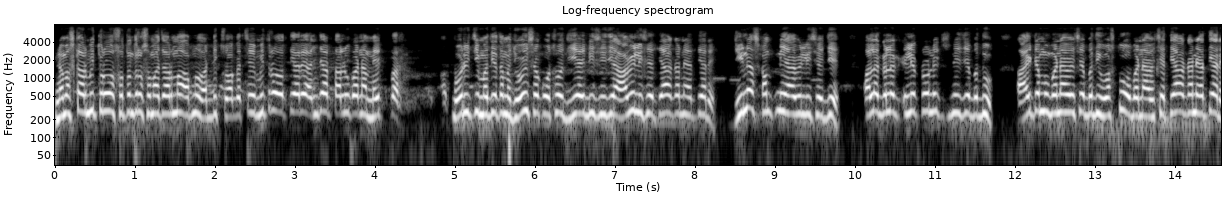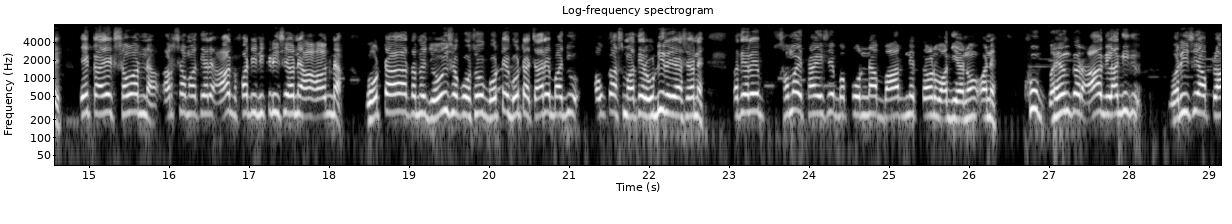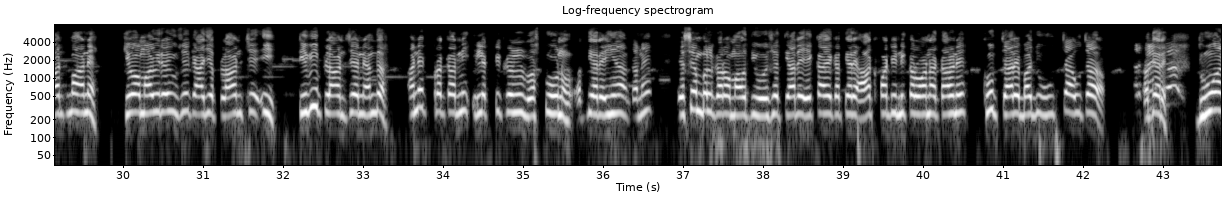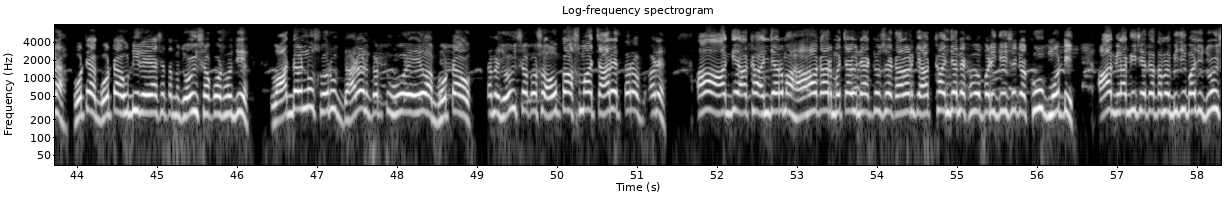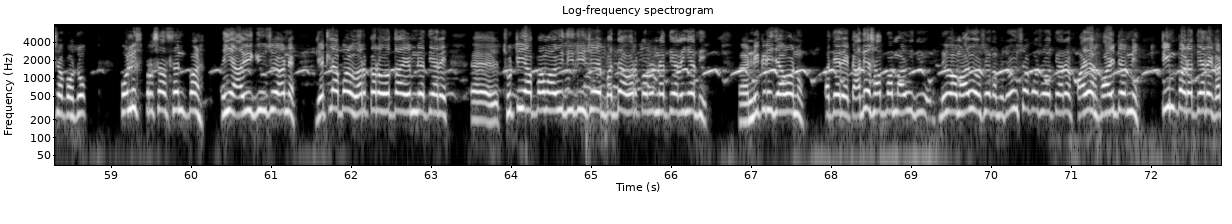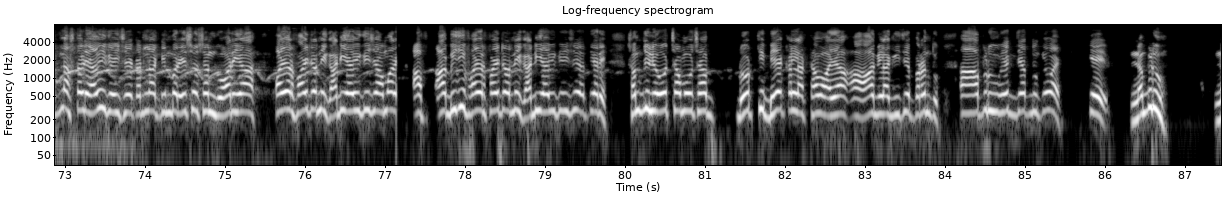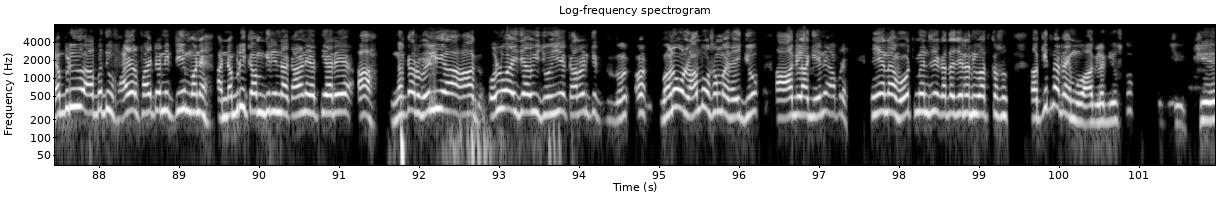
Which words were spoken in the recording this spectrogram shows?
નમસ્કાર મિત્રો, સ્વતંત્ર સમાચારમાં આપનું હાર્દિક સ્વાગત છે. મિત્રો, અત્યારે અંજાર તાલુકાના મેઘ પર, બોરીચી મધ્ય તમે જોઈ શકો છો જીઆઈડીસી જે આવેલી છે, ત્યાં કને અત્યારે જીનસ કંપની આવેલી છે, જે અલગ અલગ ઇલેક્ટ્રોનિક્સની જે બધું આઇટમો બનાવે છે, બધી વસ્તુઓ બનાવે છે. ત્યાં કને અત્યારે એકાએક સવારના અરસામાં અત્યારે આગ ફાટી નીકળી છે અને આ આગના ગોટા તમે જોઈ શકો છો, ગોટે ગોટા ચારે બાજુ અવકાશમાં અત્યારે ઉડી રહ્યા છે અને અત્યારે સમય થાય છે બપોરના બાર ને ત્રણ વાગ્યાનો અને ખૂબ ભયંકર આગ લાગી વરી છે આ પ્લાન્ટમાં અને કહેવામાં આવી રહ્યું છે કે આ જે પ્લાન્ટ છે એ ટીવી પ્લાન્ટ છે અને અંદર અનેક પ્રકારની ઇલેક્ટ્રિકલ વસ્તુઓનો અત્યારે અહીંયા કને એસેમ્બલ કરવામાં આવતી હોય છે. ત્યારે એકાએક અત્યારે આગ ફાટી નીકળવાના કારણે ખૂબ ચારે બાજુ ઊંચા ઊંચા અત્યારે ધુવાણા ગોટા ગોટા ઉડી રહ્યા છે. તમે જોઈ શકો છો જે વાદળનું સ્વરૂપ ધારણ કરતું હોય એવા ગોટાઓ તમે જોઈ શકો છો. અવકાશમાં ચારે તરફ અને આ આગે આખા અંજારમાં હાહાકાર મચાવી નાખ્યો છે. કારણ કે આખા અંજારને ખબર પડી ગઈ છે કે ખૂબ મોટી આગ લાગી છે. તે તમે બીજી બાજુ જોઈ શકો છો. પોલીસ પ્રશાસન પણ અહીંયા આવી ગયું છે અને જેટલા પણ વર્કરો હતા એમને અત્યારે છૂટી આપવામાં આવી દીધી છે. બધા વર્કરોને અત્યારે અહીંયાથી નીકળી જવાનું. અત્યારે એક આદેશ આપવામાં આવી દેવામાં આવ્યો છે. તમે જોઈ શકો છો, અત્યારે ફાયર ફાઇટરની ટીમ પણ અત્યારે ઘટના સ્થળે આવી ગઈ છે. કંડલા ટિમ્બર એસોસિએશન દ્વારા આ ફાયર ફાઇટરની ગાડી આવી ગઈ છે. અમારે આ બીજી ફાયર ફાઇટરની ગાડી આવી ગઈ છે. અત્યારે સમજી લો, ઓછામાં ઓછા દોઢથી બે કલાક થવા આ આગ લાગી છે. પરંતુ આ આપણું એક જાતનું કહેવાય કે નબળું નબળું આ બધું ફાયર ફાઇટરની ટીમ અને આ નબળી કામગીરીના કારણે અત્યારે આ નકર વેલી આ આગ ઓલવાઈ જવી જોઈએ કારણ કે ઘ- અ, ઘણો લાંબો સમય થઈ ગયો આ આગ લાગી અને આપણે અહીંયાના વોચમેન છે કદાચ એનાથી વાત કરશું અ, कितना टाइम हुआ आग लगी उसको कि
